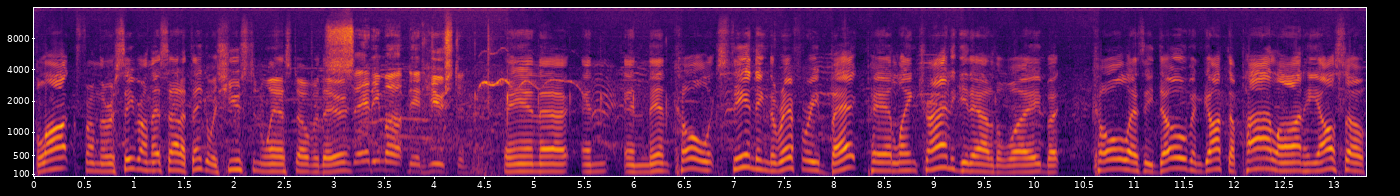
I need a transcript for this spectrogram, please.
block from the receiver on that side. I think it was Houston West over there. Set him up, did Houston. And uh, and and then Cole extending the referee back backpedaling, trying to get out of the way. But Cole, as he dove and got the pylon, he also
